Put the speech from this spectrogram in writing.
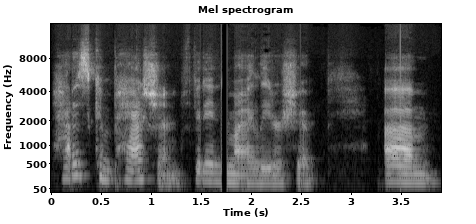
how does compassion fit into my leadership? Um,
